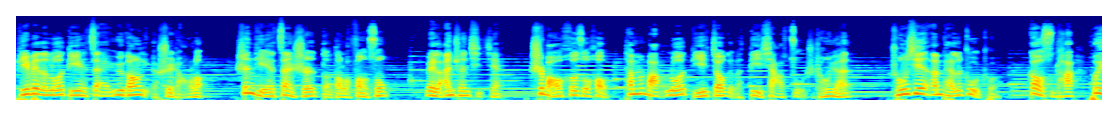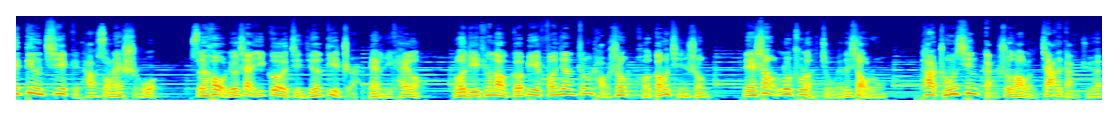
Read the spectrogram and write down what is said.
疲惫的罗迪在浴缸里睡着了，身体暂时得到了放松。为了安全起见，吃饱喝足后，他们把罗迪交给了地下组织成员，重新安排了住处，告诉他会定期给他送来食物。随后留下一个紧急的地址，便离开了。罗迪听到隔壁房间的争吵声和钢琴声，脸上露出了久违的笑容。他重新感受到了家的感觉。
